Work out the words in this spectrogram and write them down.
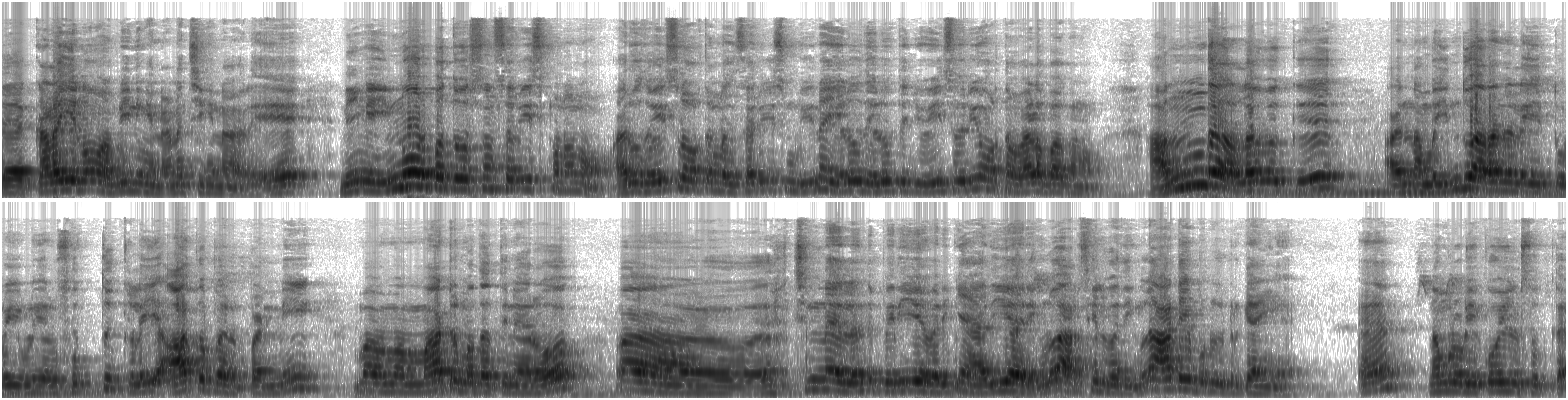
களையணும் அப்படின்னு நீங்கள் நினச்சிங்கனாலே நீங்கள் இன்னொரு பத்து வருஷம் சர்வீஸ் பண்ணணும். அறுபது வயசில் ஒருத்தங்களுக்கு சர்வீஸ் முடியுதுன்னா எழுபது எழுபத்தஞ்சி வயசு வரையும் ஒருத்தன் வேலை பார்க்கணும். அந்த அளவுக்கு நம்ம இந்து அறநிலையத்துறையுடைய சொத்துக்களை ஆக்குப்பேர் பண்ணி ம- ம- மாற்று மதத்தினரோ சின்னதுலேருந்து பெரிய வரைக்கும் அதிகாரிகளோ அரசியல்வாதிகளோ ஆட்டையை போட்டுக்கிட்டு இருக்காங்க. நம்மளுடைய கோயில் சொத்தை.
